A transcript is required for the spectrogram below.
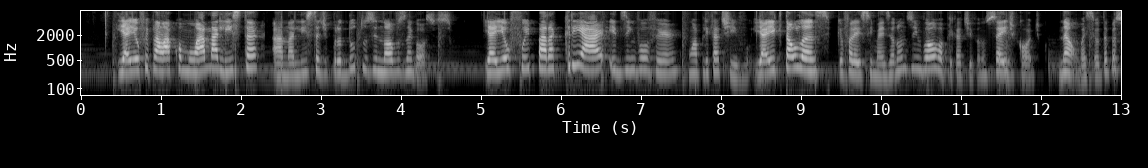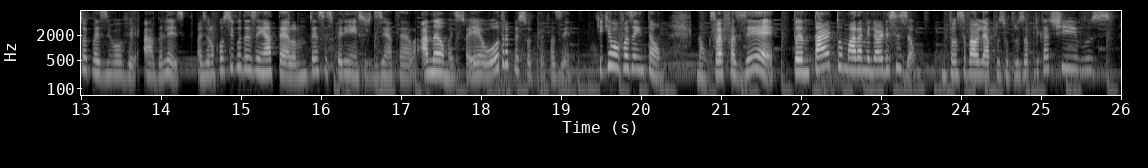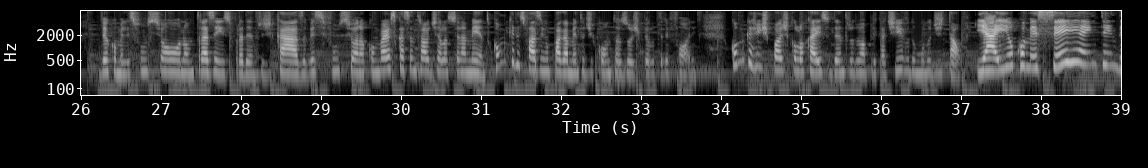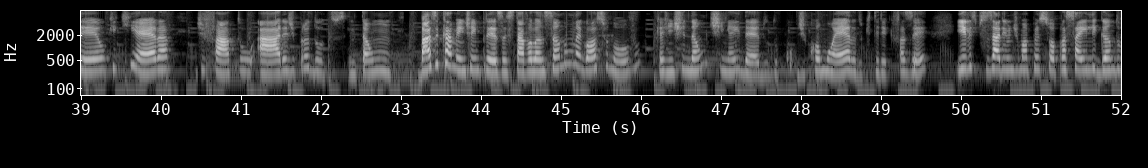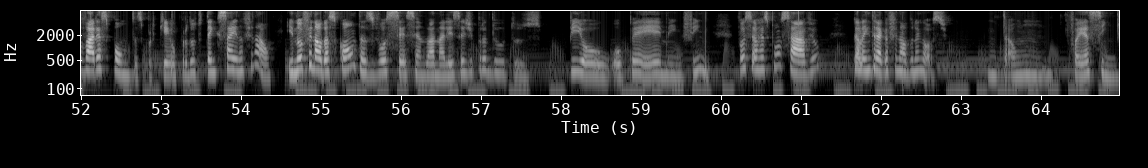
E aí eu fui para lá como analista, analista de produtos e novos negócios. E aí eu fui para criar e desenvolver um aplicativo. E aí que tá o lance, porque eu falei assim, mas eu não desenvolvo aplicativo, eu não sei de código. Não, vai ser outra pessoa que vai desenvolver. Ah, beleza. Mas eu não consigo desenhar a tela, eu não tenho essa experiência de desenhar a tela. Ah, não, mas isso aí é outra pessoa que vai fazer. O que, que eu vou fazer então? Não, o que você vai fazer é tentar tomar a melhor decisão. Então você vai olhar para os outros aplicativos, ver como eles funcionam, trazer isso para dentro de casa, ver se funciona, conversa com a central de relacionamento, como que eles fazem o pagamento de contas hoje pelo telefone, como que a gente pode colocar isso dentro de um aplicativo do mundo digital. E aí eu comecei a entender o que que era de fato a área de produtos. Então, basicamente a empresa estava lançando um negócio novo que a gente não tinha ideia do, de como era, do que teria que fazer, e eles precisariam de uma pessoa para sair ligando várias pontas, porque o produto tem que sair no final. E no final das contas, você sendo analista de produtos, PO ou PM, enfim, você é o responsável pela entrega final do negócio. Então, foi assim.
